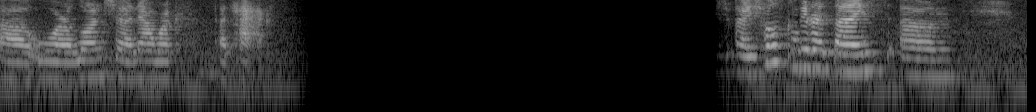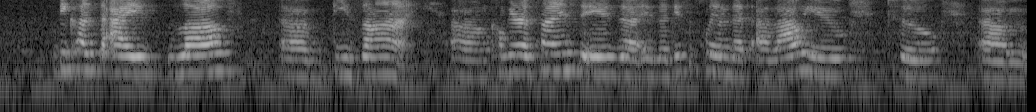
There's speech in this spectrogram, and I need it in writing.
uh, or launch network attacks. I chose computer science um, because I love uh, design. Um, computer science is a, is a discipline that allow you to um,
